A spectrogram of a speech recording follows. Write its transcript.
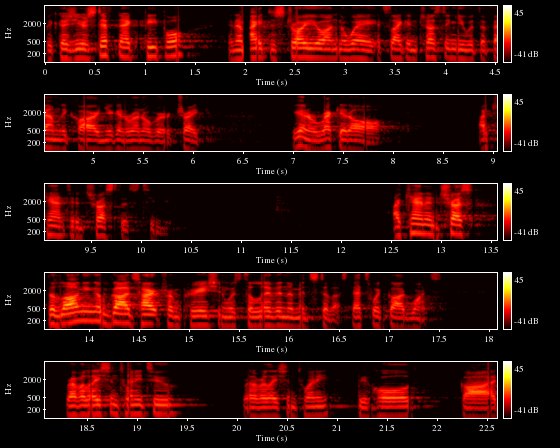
Because you're stiff necked people, and it might destroy you on the way. It's like entrusting you with the family car, and you're going to run over a trike. You're going to wreck it all. I can't entrust this to you. I can't entrust. The longing of God's heart from creation was to live in the midst of us. That's what God wants. Revelation 22, Revelation 20, behold, God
